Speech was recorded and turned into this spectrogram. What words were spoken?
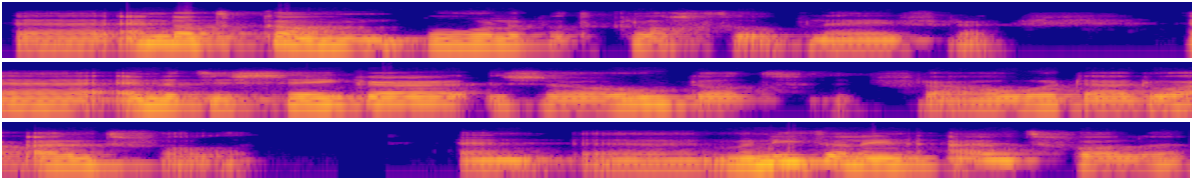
Uh, en dat kan behoorlijk wat klachten opleveren. Uh, en het is zeker zo dat vrouwen daardoor uitvallen. En, maar niet alleen uitvallen,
